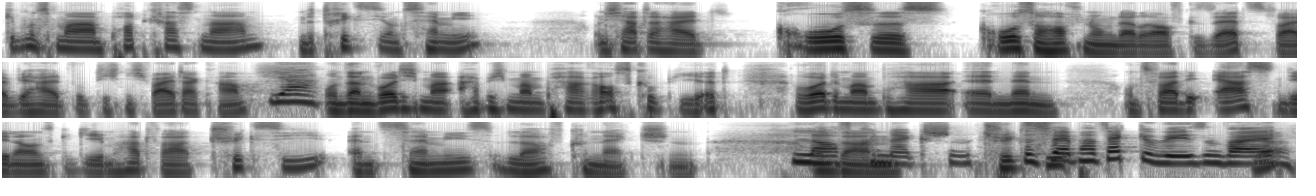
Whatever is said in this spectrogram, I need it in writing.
gib uns mal einen Podcast-Namen mit Trixie und Sammy. Und ich hatte halt großes, große Hoffnung darauf gesetzt, weil wir halt wirklich nicht weiterkamen. Ja, Und dann wollte ich mal, habe ich mal ein paar rauskopiert und wollte mal ein paar äh, nennen. Und zwar die ersten, den er uns gegeben hat, war Trixie and Sammy's Love Connection. Love Connection. Trixie- Das wäre perfekt gewesen, weil Ja.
